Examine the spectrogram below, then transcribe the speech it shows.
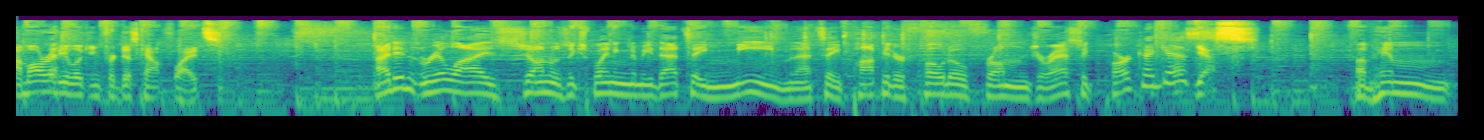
I'm already looking for discount flights. I didn't realize Sean was explaining to me that's a meme. That's a popular photo from Jurassic Park, I guess. Yes. Of him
